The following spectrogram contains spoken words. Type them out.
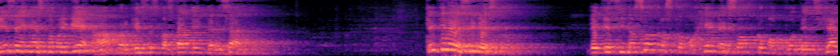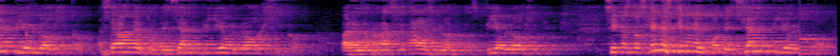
Piensen en esto muy bien, ¿ah? porque esto es bastante interesante. ¿Qué quiere decir esto? De que si nosotros como genes son como potencial biológico, estoy hablando de potencial biológico para los racionales y lógicos, biológico. Si nuestros genes tienen el potencial biológico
